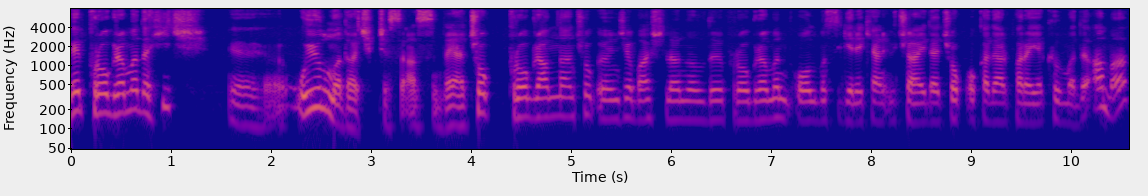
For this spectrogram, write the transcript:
ve programa da hiç e, uyulmadı açıkçası aslında. Yani çok programdan çok önce başlanıldı. Programın olması gereken 3 ayda çok o kadar para yakılmadı ama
